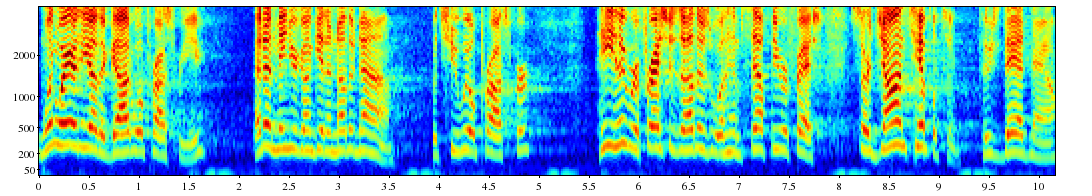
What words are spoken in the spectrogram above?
One way or the other, God will prosper you. That doesn't mean you're going to get another dime, but you will prosper. He who refreshes others will himself be refreshed. Sir John Templeton, who's dead now,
